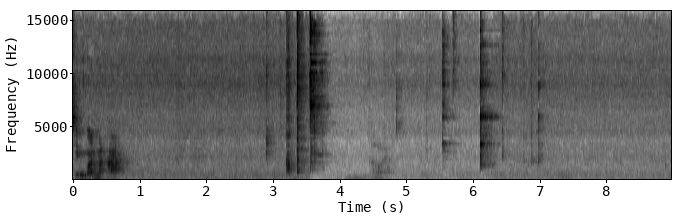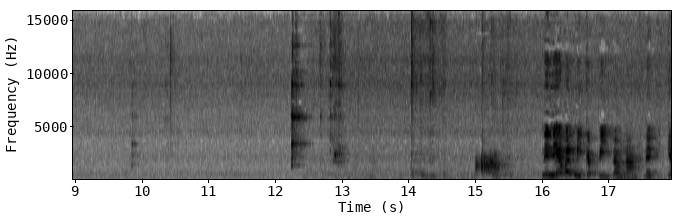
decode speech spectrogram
ชิม ก่อนนะคะอร่อยในเนี้ยมันมีกะปิแล้วนะ ในพริกแก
